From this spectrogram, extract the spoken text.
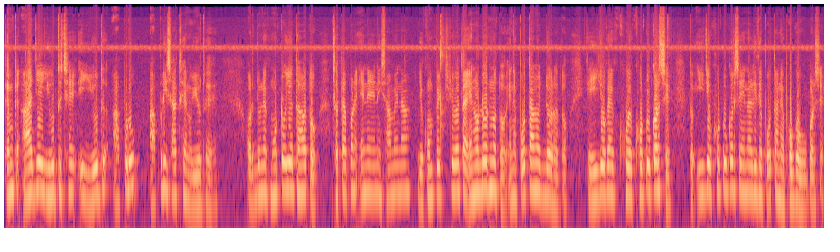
કેમ કે આ જે યુદ્ધ છે, એ યુદ્ધ આપણું, આપણી સાથેનું યુદ્ધ છે અર્જુન એક મોટો યોદ્ધા હતો, છતાં પણ એને એની સામેના જે કોમ્પિટિટિવ હતા, એનો ડર નહોતો, એને પોતાનો જ ડર હતો કે એ જો કંઈક ખોટું કરશે, તો એ જે ખોટું કરશે, એના લીધે પોતાને ભોગવવું પડશે.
